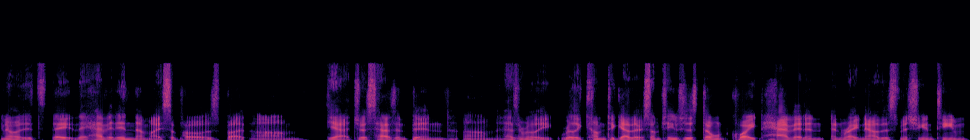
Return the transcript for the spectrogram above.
you know, it's they they have it in them, I suppose. But um, yeah, it just hasn't been um, it hasn't really really come together. Some teams just don't quite have it, and and right now this Michigan team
